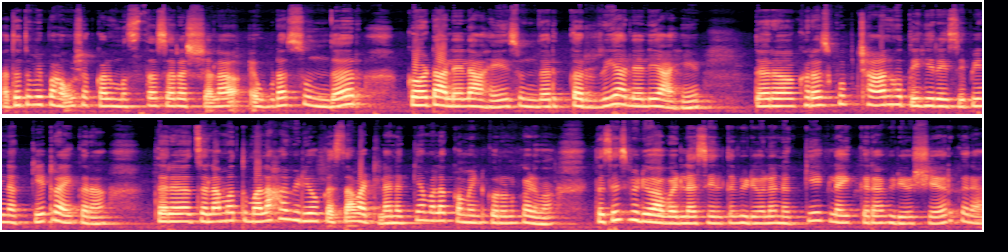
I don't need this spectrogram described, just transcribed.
आता तुम्ही पाहू शकाल मस्त असं रश्श्याला एवढा सुंदर कट आलेला आहे सुंदर तर्री आलेली आहे. तर खरंच खूप छान होती ही रेसिपी नक्की ट्राय करा. तर चला मग तुम्हाला हा व्हिडिओ कसा वाटला नक्की आम्हाला कमेंट करून कळवा. तसेच व्हिडिओ आवडला असेल तर व्हिडिओला नक्की एक लाईक करा व्हिडिओ शेअर करा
